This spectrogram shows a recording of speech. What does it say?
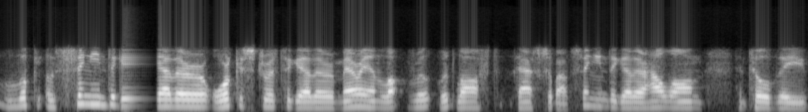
look uh, singing together, orchestra together. Marianne Lo- Whitloft asks about singing together. How long until they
